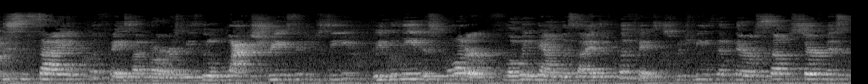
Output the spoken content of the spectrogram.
This is the side of cliff face on Mars, these little black streaks that you see, we believe is water flowing down the sides of cliff faces, which means that there are subsurface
